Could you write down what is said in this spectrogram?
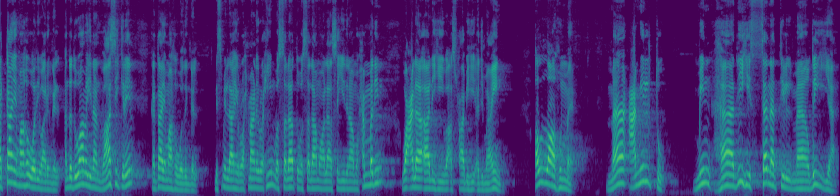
கட்டாயமாக ஓதி வாருங்கள். அந்த துவாவை நான் வாசிக்கிறேன். கட்டாயமாக ஓதுங்கள். பிஸ்மில்லாஹி ரஹ்மான் ரஹீம். வசலாத்து வசலாம் அலா சயீதினா முஹம்மதின் وعلى آله وأصحابه أجمعين. اللهم ما عملت من هذه السنة الماضية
